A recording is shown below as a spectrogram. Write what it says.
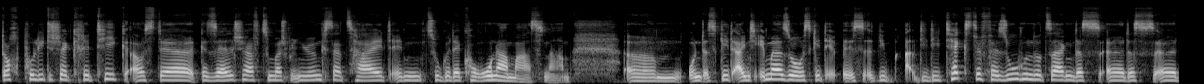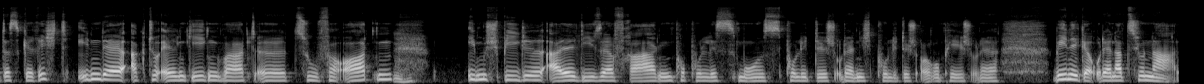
doch politischer Kritik aus der Gesellschaft, zum Beispiel in jüngster Zeit im Zuge der Corona-Maßnahmen. Ähm, und es geht eigentlich immer so, es geht, es, die, die, die, Texte versuchen sozusagen das, äh, das, äh, das Gericht in der aktuellen Gegenwart zu verorten. Mhm im Spiegel all dieser Fragen Populismus, politisch oder nicht politisch, europäisch oder weniger oder national.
